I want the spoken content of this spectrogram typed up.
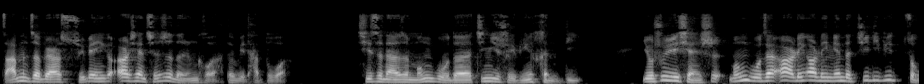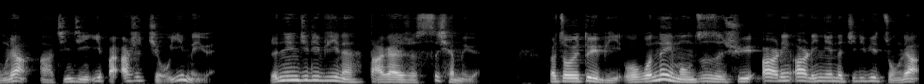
咱们这边随便一个二线城市的人口啊，都比它多。其次呢，是蒙古的经济水平很低。有数据显示，蒙古在二零二零年的 GDP 总量啊，仅仅一百二十九亿美元，人均 GDP 呢，大概是四千美元。而作为对比，我国内蒙自治区二零二零年的 GDP 总量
